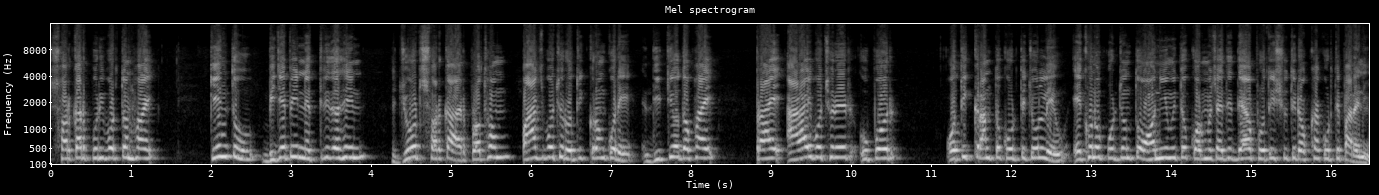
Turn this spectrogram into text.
সরকার পরিবর্তন হয়। কিন্তু বিজেপির নেতৃত্বাধীন জোট সরকার প্রথম পাঁচ বছর অতিক্রম করে দ্বিতীয় দফায় প্রায় আড়াই বছরের উপর অতিক্রান্ত করতে চললেও এখনও পর্যন্ত অনিয়মিত কর্মচারীদের দেওয়া প্রতিশ্রুতি রক্ষা করতে পারেনি।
